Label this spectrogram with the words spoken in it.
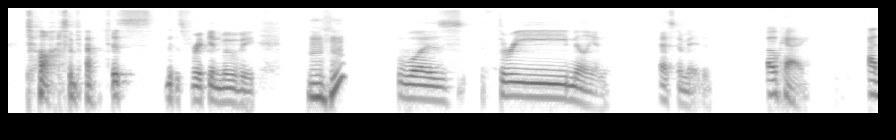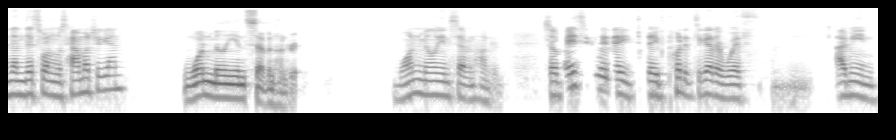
talked about this this freaking movie Mm-hmm. was three million estimated. Okay. And then this one was how much again? One million seven hundred. One million seven hundred. So basically, they they put it together with. I mean,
